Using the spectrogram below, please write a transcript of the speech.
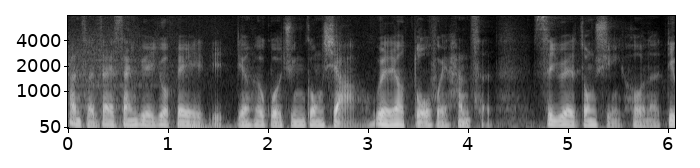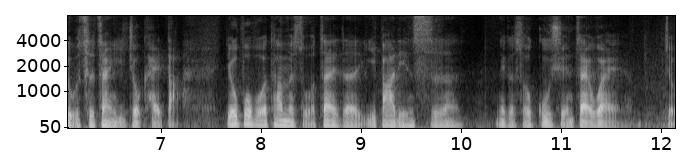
汉城在三月又被联合国军攻下，为了要夺回汉城，四月中旬以后呢，第五次战役就开打，刘伯伯他们所在的一八零师呢。那个时候孤悬在外，就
